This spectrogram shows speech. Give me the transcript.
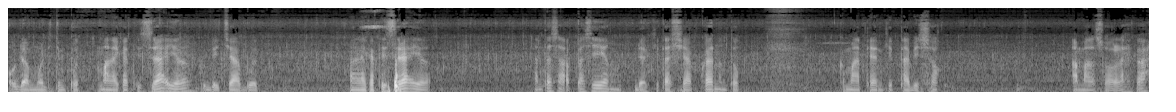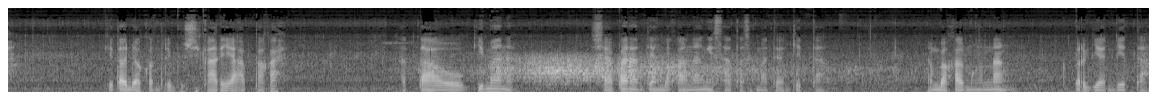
udah mau dijemput malaikat Israel udah cabut malaikat Israel. Lantas apa sih yang udah kita siapkan untuk kematian kita besok? Amal soleh kah kita udah kontribusi karya apakah? Atau gimana? Siapa nanti yang bakal nangis atas kematian kita? Yang bakal mengenang kepergian kita?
